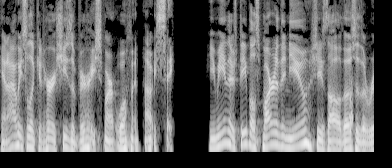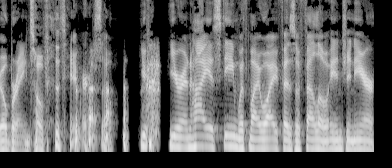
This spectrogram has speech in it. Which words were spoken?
And I always look at her. She's a very smart woman. I always say, you mean there's people smarter than you? She's, oh, those are the real brains over there. So you're, you're in high esteem with my wife as a fellow engineer.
